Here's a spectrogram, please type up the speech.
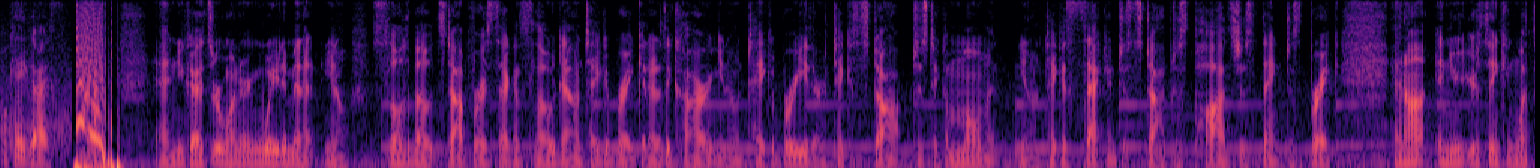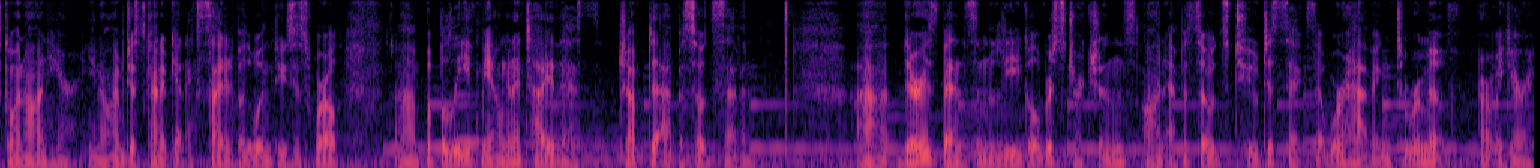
Okay, guys. And you guys are wondering, wait a minute, you know, slow the boat, stop for a second, slow down, take a break, get out of the car, you know, take a breather, take a stop, just take a moment, you know, take a second, just stop, just pause, just think, just break. And I, and you're, you're thinking, what's going on here? You know, I'm just kind of getting excited about the wood enthusiast world. Uh, but believe me, I'm going to tell you this. Jump to episode seven. Uh, there has been some legal restrictions on episodes two to six that we're having to remove, aren't we, Gary?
